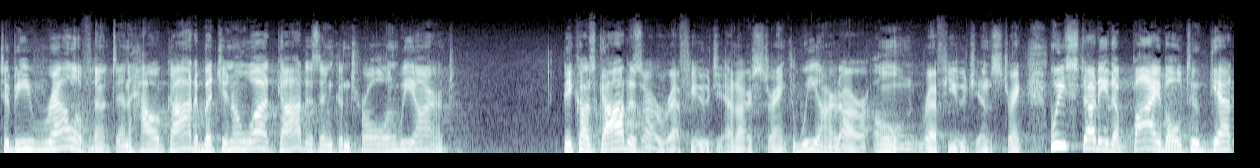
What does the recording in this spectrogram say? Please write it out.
to be relevant and how God, but you know what? God is in control and we aren't. Because God is our refuge and our strength. We aren't our own refuge and strength. We study the Bible to get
